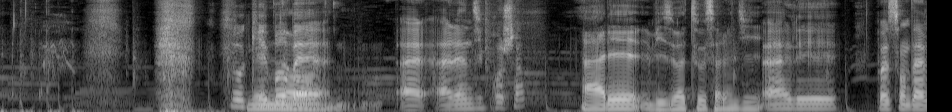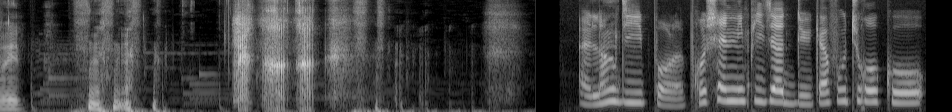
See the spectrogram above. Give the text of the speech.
ok, Mais bon non, ben, non. À, à lundi prochain. Allez, bisous à tous, à lundi. Allez, poisson d'avril. À lundi pour le prochain épisode du Cafou Turoko.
